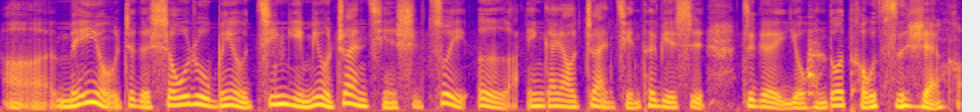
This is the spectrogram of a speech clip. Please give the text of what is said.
呃，没有这个收入，没有经营，没有赚钱是罪恶啊！应该要赚钱，特别是这个有很多投资人哈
